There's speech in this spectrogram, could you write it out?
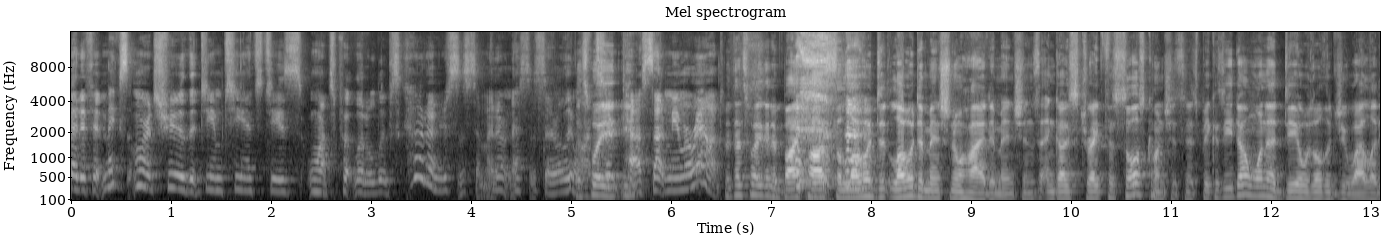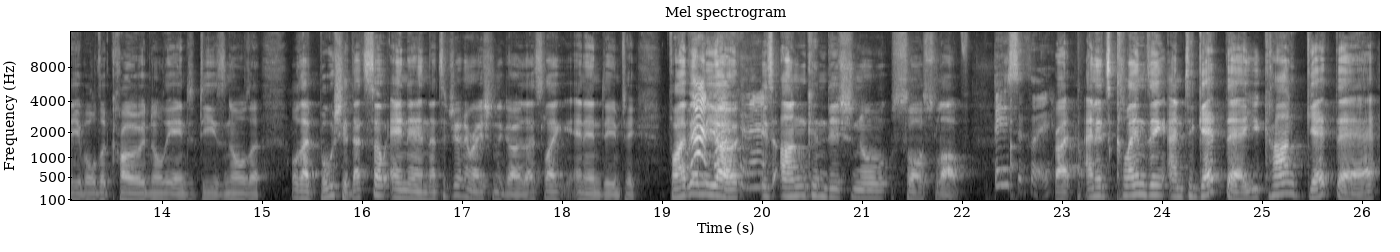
But if it makes it more true that DMT entities want to put little loops of code on your system, I don't necessarily That's want to you- pass that meme around. But that's why you're going to bypass the lower di- lower dimensional, higher dimensions, and go straight for source consciousness because you don't want to deal with all the duality of all the code and all the entities and all the all that bullshit. That's so NN. That's a generation ago. That's like NN DMT. Five MEO is unconditional source love, Basically. right? And it's cleansing. And to get there, you can't get there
